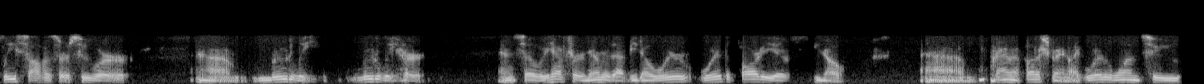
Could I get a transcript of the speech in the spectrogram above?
police officers who were um, brutally brutally hurt, and so we have to remember that. You know, we're we're the party of you know um, crime and punishment. Like we're the ones who,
